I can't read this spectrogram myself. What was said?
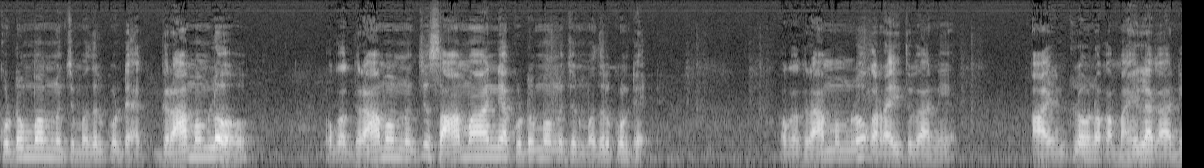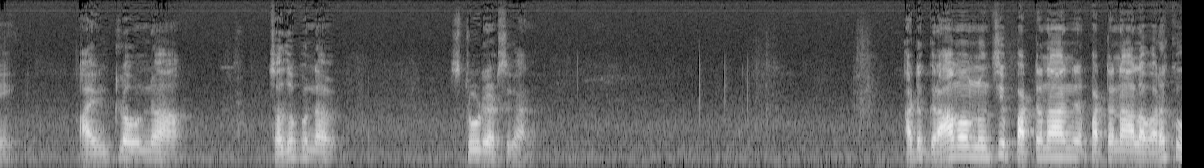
కుటుంబం నుంచి మొదలుకుంటే గ్రామంలో ఒక గ్రామం నుంచి సామాన్య కుటుంబం నుంచి మొదలుకుంటే ఒక గ్రామంలో ఒక రైతు కానీ ఆ ఇంట్లో ఉన్న ఒక మహిళ కానీ ఆ ఇంట్లో ఉన్న చదువుకున్న స్టూడెంట్స్ కానీ అటు గ్రామం నుంచి పట్టణాన్ని పట్టణాల వరకు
